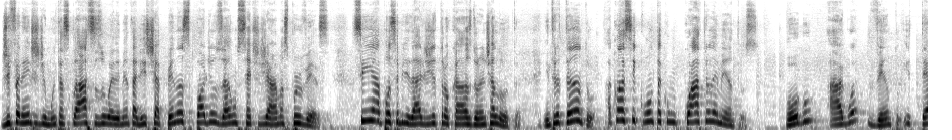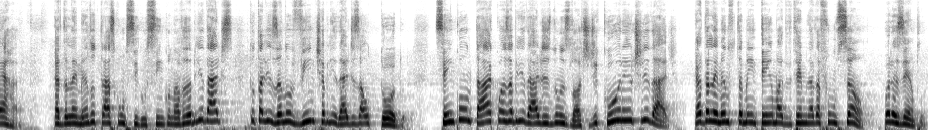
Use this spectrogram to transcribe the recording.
Diferente de muitas classes, o Elementalist apenas pode usar um set de armas por vez, sem a possibilidade de trocá-las durante a luta. Entretanto, a classe conta com quatro elementos: fogo, água, vento e terra. Cada elemento traz consigo 5 novas habilidades, totalizando 20 habilidades ao todo, sem contar com as habilidades no slot de cura e utilidade. Cada elemento também tem uma determinada função. Por exemplo,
